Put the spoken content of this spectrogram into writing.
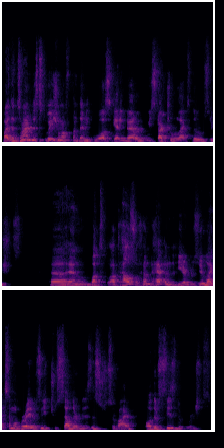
By the time the situation of pandemic was getting better, we start to relax the restrictions. Uh, and what, what also happened here in Brazil, like some operators need to sell their business to survive, others cease the operations.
